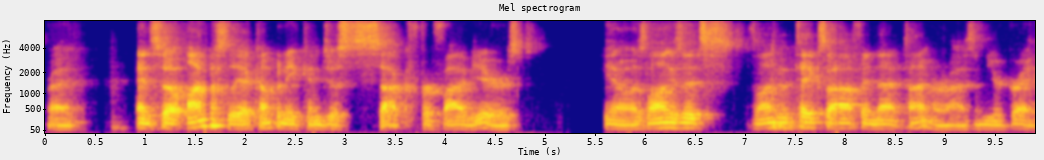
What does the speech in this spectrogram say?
right? And so honestly, a company can just suck for five years. You know, as long as it's as long as it takes off in that time horizon, you're great.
